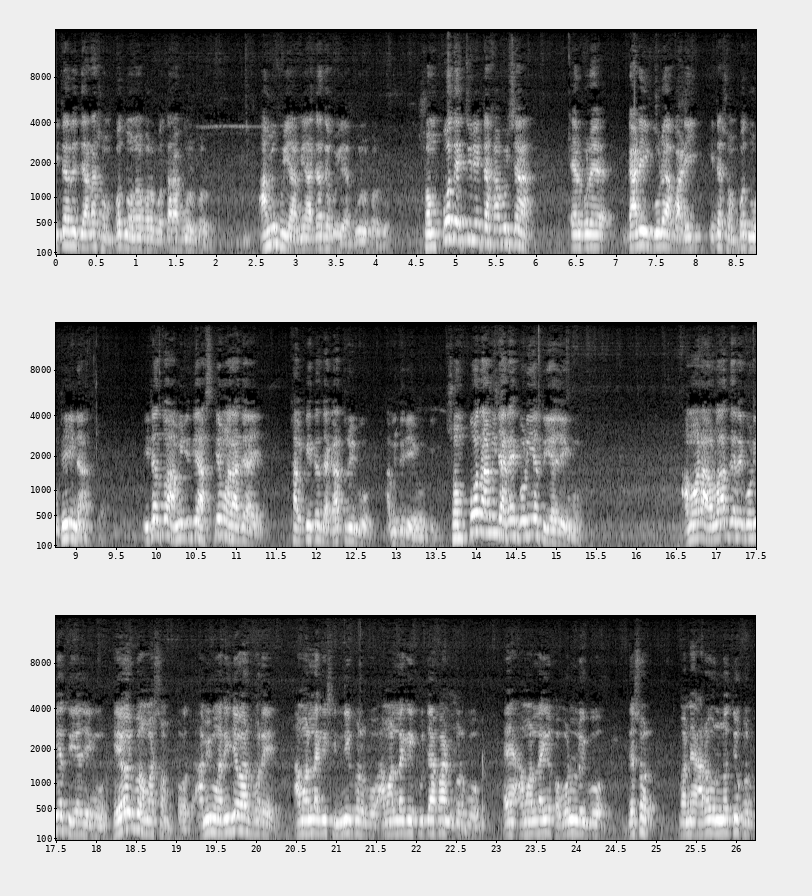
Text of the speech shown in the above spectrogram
এটাতে যারা সম্পদ মনে করব, তারা ভুল করব। আমি হইয়া, আমি আজাদে হইয়া ভুল করব। সম্পদ অ্যাকচুয়ালি টাকা, পয়সা, এরপরে গাড়ি গুড়া বাড়ি, এটা সম্পদ মুঠেই না। এটা তো আমি যদি আজকে মারা যাই কালকে এটা জায়গাত রইব আমি তো যাইব কি? সম্পদ আমি যারে গড়িয়া তুইয়া যাইব আমার আওলাদ যারে গড়িয়া তুইয়া যাইব হে হইব আমার সম্পদ। আমি মারি যাওয়ার পরে আমার লাগি সিন্নি করব, আমার লাগি পূজা পাঠ করব হ্যাঁ আমার লাগি খবর লইব দেশর মানে আরও উন্নতি করব।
